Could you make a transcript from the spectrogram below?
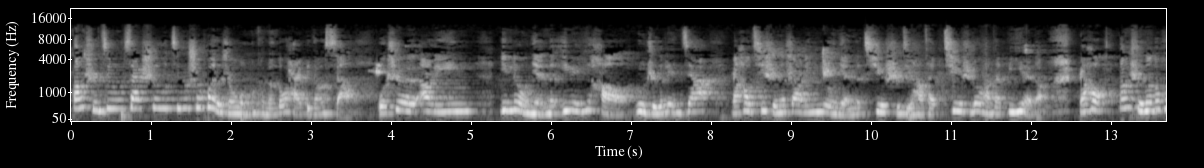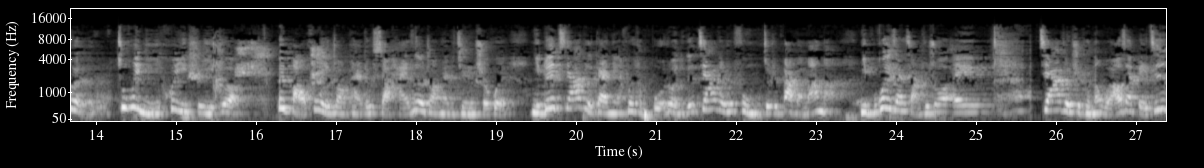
当时进入在社进入社会的时候，我们可能都还比较小。我是二零一六年的一月一号入职的链家，然后其实呢是二零一六年的七月十几号才七月十六号才毕业的，然后当时呢都会就会你会是一个被保护的状态，就是小孩子的状态去进入社会，你对家这个概念会很薄弱，你的家就是父母，就是爸爸妈妈，你不会再想去说，哎，家就是可能我要在北京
